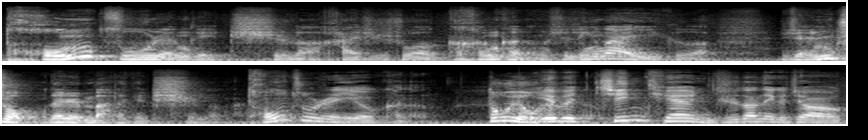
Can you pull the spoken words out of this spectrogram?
同族人给吃了，还是说很可能是另外一个人种的人把它给吃了呢？同族人也有可能，都有可能因为今天你知道那个叫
